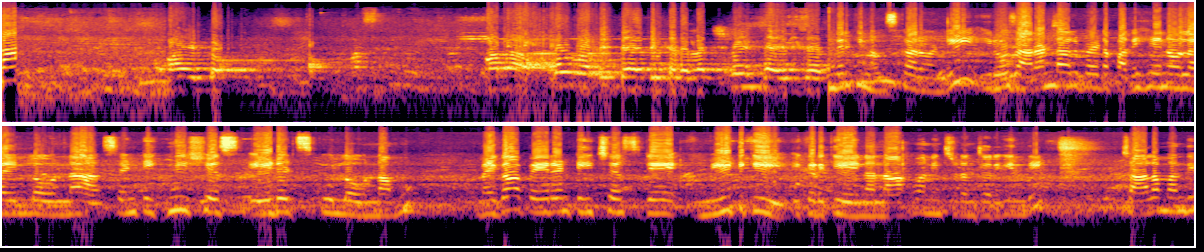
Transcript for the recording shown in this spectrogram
నా మన పూర్వ విద్యార్థి ఇక్కడ లక్ష్మీ సైన్స్ అందరికీ నమస్కారం అండి. ఈరోజు అరండాలపేట పదిహేనో లైన్లో ఉన్న సెంట్ ఇగ్నీషియస్ ఎయిడెడ్ స్కూల్లో ఉన్నాము. మెగా పేరెంట్ టీచర్స్ డే మీట్కి ఇక్కడికి నన్ను ఆహ్వానించడం జరిగింది. చాలా మంది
